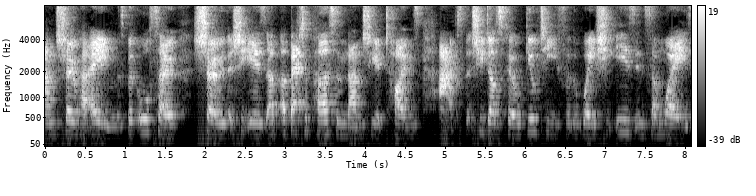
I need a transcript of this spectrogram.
and show her aims, but also show that she is a, a better person than she at times acts, that she does feel guilty for the way she is in some ways.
